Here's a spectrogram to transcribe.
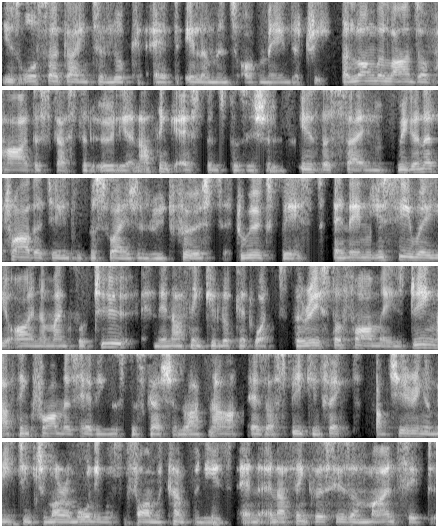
is also going to look at elements of mandatory along the lines of how I discussed it earlier. And I think Aspen's position is the same. We're going to try the gentle persuasion route first. It works best. And then you see where you are in a month or two. And then I think you look at what the rest of pharma is doing. I think pharma is having this discussion right now as I speak. In fact, I'm chairing a meeting tomorrow morning with the pharma companies, and, and I think this is a mindset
